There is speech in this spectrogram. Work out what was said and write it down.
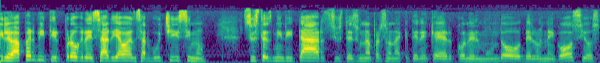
y le va a permitir progresar y avanzar muchísimo. Si usted es militar, si usted es una persona que tiene que ver con el mundo de los negocios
